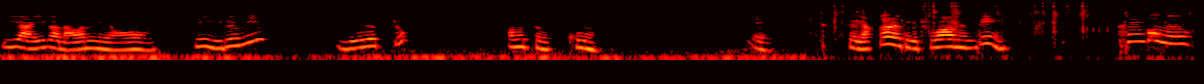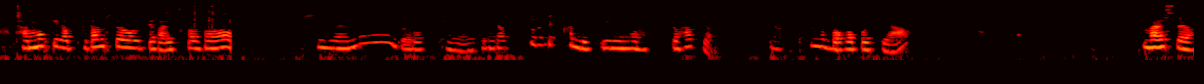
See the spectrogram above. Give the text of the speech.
이 아이가 나왔네요. 얘 이름이 뭐였죠? 아무튼 곰. 네. 제가 약과를 되게 좋아하는데 큰 거는 밥 먹기가 부담스러울 때가 있어서 보시면은 이렇게 생각 쫀득한 느낌인 것 같기도 하고요. 이렇게 한번 먹어볼게요. 맛있어요.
